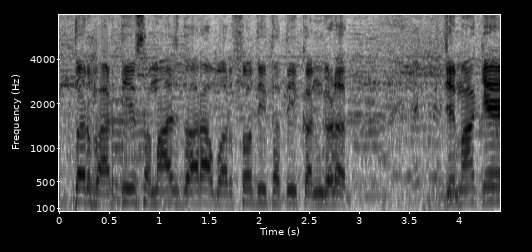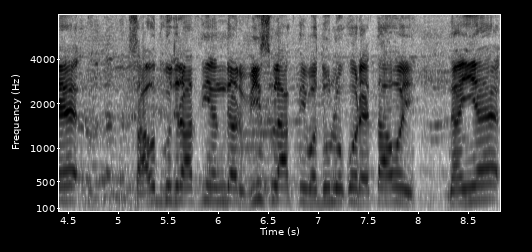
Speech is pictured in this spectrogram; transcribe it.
ઉત્તર ભારતીય સમાજ દ્વારા વર્ષોથી થતી કનગળત જેમાં કે સાઉથ ગુજરાતની અંદર વીસ લાખથી વધુ લોકો રહેતા હોય ને અહીંયા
